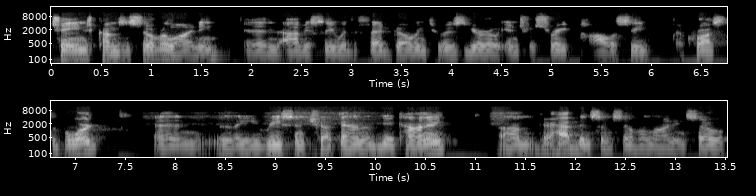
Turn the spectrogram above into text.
change comes a silver lining. And obviously with the Fed going to a zero interest rate policy across the board and the recent shutdown of the economy, um, there have been some silver linings. So,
